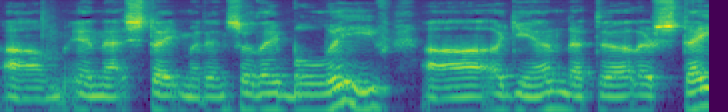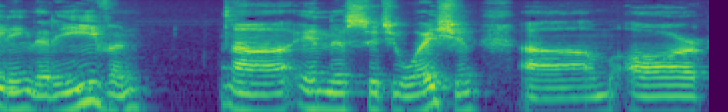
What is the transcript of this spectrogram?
um, in that statement. And so they believe, again, that they're stating that even uh, in this situation um, are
